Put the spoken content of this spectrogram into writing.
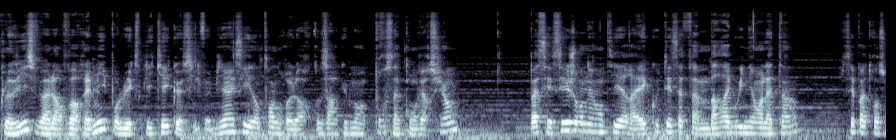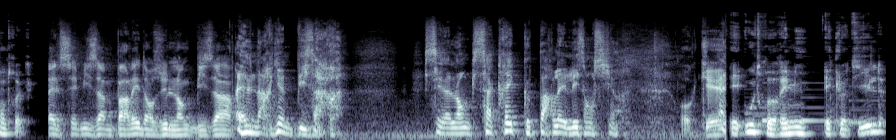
Clovis va alors voir Rémi pour lui expliquer que s'il veut bien essayer d'entendre leurs arguments pour sa conversion, passer ses journées entières à écouter sa femme baragouiner en latin, c'est pas trop son truc. Elle s'est mise à me parler dans une langue bizarre. Elle n'a rien de bizarre. C'est la langue sacrée que parlaient les anciens. Et outre Rémi et Clotilde,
